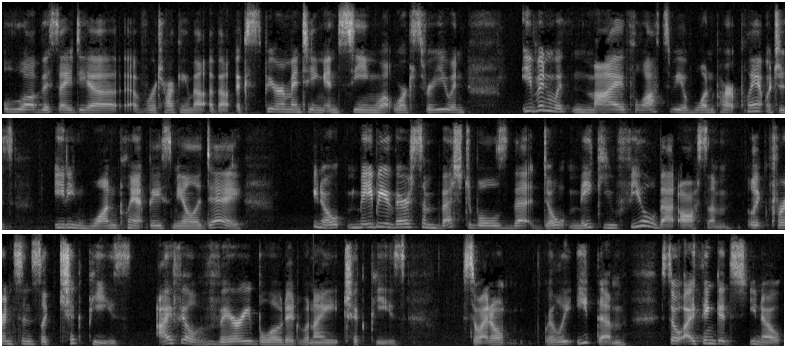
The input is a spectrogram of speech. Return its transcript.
love this idea of we're talking about about experimenting and seeing what works for you. And even with my philosophy of one part plant which is eating one plant-based meal a day you know maybe there's some vegetables that don't make you feel that awesome. Like for instance like chickpeas. I feel very bloated when i eat chickpeas. So i don't really eat them. So I think it's, you know,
